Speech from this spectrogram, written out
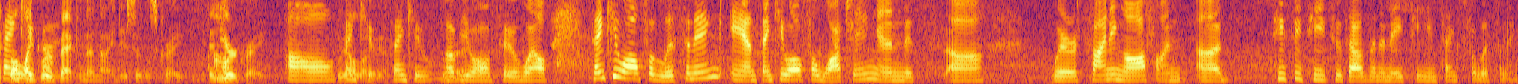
thank felt you like we were back in the 90s. It was great. And you're great. Oh, We thank you. you. Thank you. Love All you all too. Well, thank you all for listening and thank you all for watching. And it's uh, we're signing off on uh, TCT 2018. Thanks for listening.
